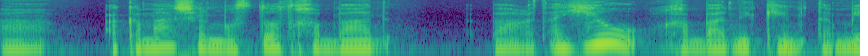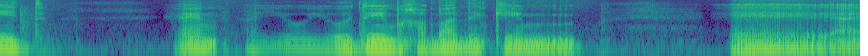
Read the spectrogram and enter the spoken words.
ההקמה של מוסדות חב"ד בארץ. היו חב"דניקים תמיד, כן? היו יהודים חב"דניקים, אה,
